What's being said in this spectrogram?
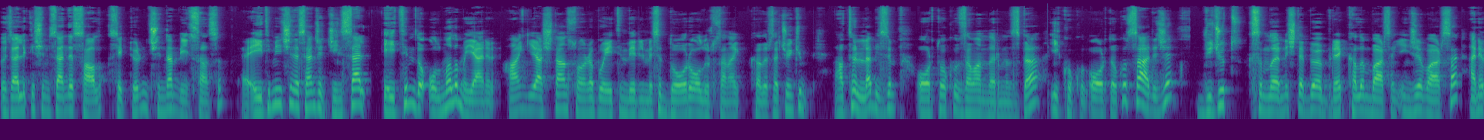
Özellikle şimdi sen de sağlık sektörünün içinden bir insansın. E, Eğitimin içinde sence cinsel eğitim de olmalı mı? Yani hangi yaştan sonra bu eğitim verilmesi doğru olur sana kalırsa? Çünkü hatırla bizim ortaokul zamanlarımızda ilkokul, ortaokul sadece vücut kısımlarını işte böbrek, kalın bağırsak, ince bağırsak hani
